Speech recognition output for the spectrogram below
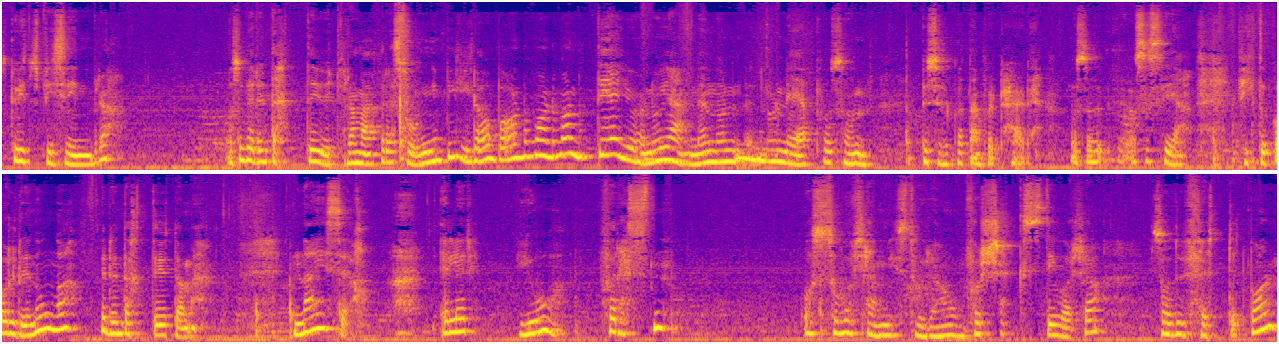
skulle vi spise wienerbrød. Og så bare dette ut fra meg, for jeg så ingen bilder av barn og barnebarn. Det gjør noe gjerne når når er på sånn besøk at de forteller. Og så, og så sier jeg Fikk dere aldri noen unger? Bare dette ut av meg. Nei, sier jeg. Eller jo, forresten. Og så kommer historien om for 60 år siden så hadde hun født et barn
